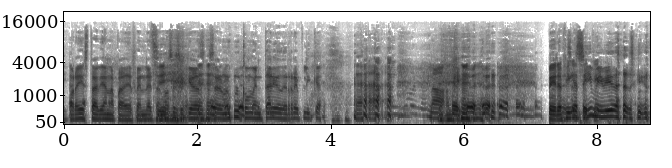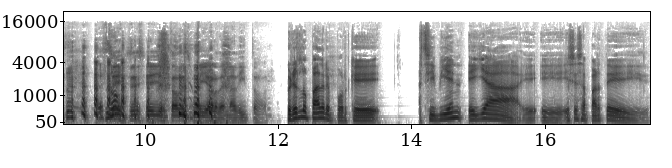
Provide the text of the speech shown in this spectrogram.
Por ahí está Diana para defenderse. Sí. No sé si quieres hacer un comentario de réplica. No. Pero fíjate sí, que- mi vida. sí. No. Sí, sí, todo es muy ordenadito. Pero es lo padre porque si bien ella eh, eh, es esa parte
